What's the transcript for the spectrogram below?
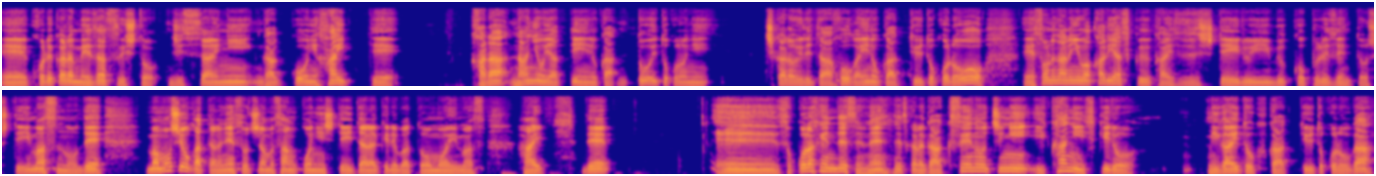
えー、これから目指す人、実際に学校に入ってから何をやっていいのか、どういうところに力を入れた方がいいのかっていうところを、えそれなりにわかりやすく解説している ebook をプレゼントしていますので、まあ、もしよかったらね、そちらも参考にしていただければと思います。はい。で、えー、そこら辺ですよね。ですから学生のうちにいかにスキルを磨いておくかっていうところが、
